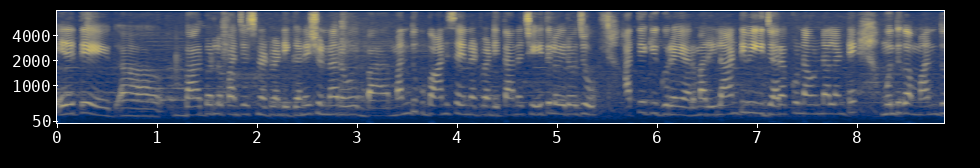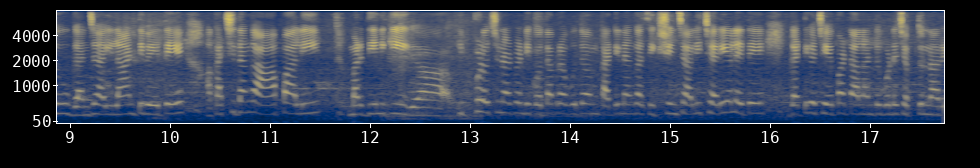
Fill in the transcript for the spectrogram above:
ఏదైతే బార్బర్లో పనిచేసినటువంటి గణేష్ ఉన్నారో బా- మందుకు బానిస అయినటువంటి తన చేతిలో ఈరోజు హత్యకి గురయ్యారు. మరి ఇలాంటివి జరగకుండా ఉండాలంటే ముందుగా మందు గంజా ఇలాంటివి అయితే ఖచ్చితంగా ఆపాలి. మరి దీనికి ఇప్పుడు వచ్చినటువంటి కొత్త ప్రభుత్వం కఠినంగా శిక్షించాలి. చర్యలు అయితే గట్టిగా చేపట్టాలంటూ కూడా చెప్తున్నారు.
